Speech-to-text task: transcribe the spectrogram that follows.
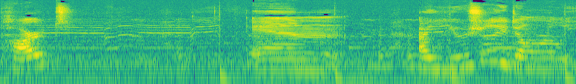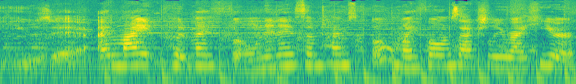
part, and I usually don't really use it. I might put my phone in it sometimes. Oh, my phone's actually right here.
